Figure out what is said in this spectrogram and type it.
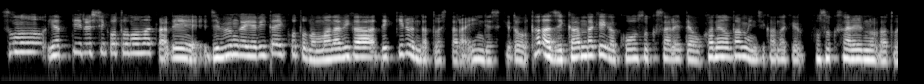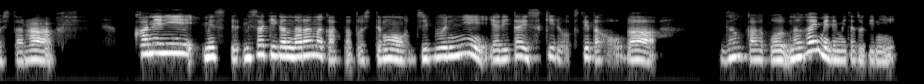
そのやっている仕事の中で、自分がやりたいことの学びができるんだとしたらいいんですけど、ただ時間だけが拘束されて、お金のために時間だけが拘束されるのだとしたら、お金に目、先がならなかったとしても、自分にやりたいスキルをつけた方が、なんかこう、長い目で見たときに、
